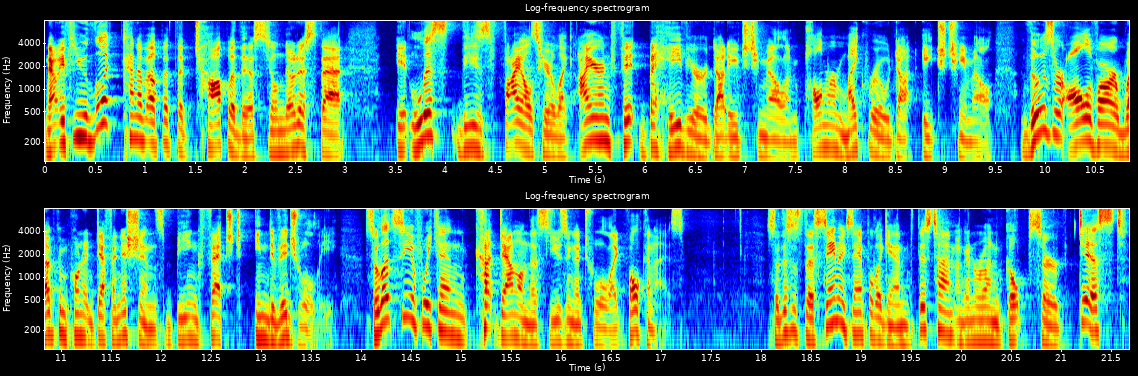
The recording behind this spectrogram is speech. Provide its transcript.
Now, if you look kind of up at the top of this, you'll notice that it lists these files here like ironfitbehavior.html and polymermicro.html. Those are all of our web component definitions being fetched individually. So let's see if we can cut down on this using a tool like Vulcanize. So this is the same example again, but this time I'm going to run gulp serve dist.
